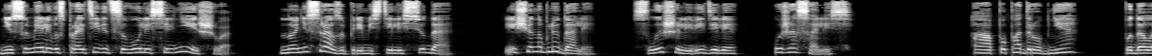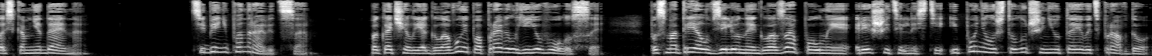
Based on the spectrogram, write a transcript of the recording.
не сумели воспротивиться воле сильнейшего, но не сразу переместились сюда. Еще наблюдали, слышали, видели, ужасались. «А поподробнее?» — подалась ко мне Дайна. «Тебе не понравится». Покачал я головой и поправил ее волосы. Посмотрел в зеленые глаза, полные решительности, и понял, что лучше не утаивать правду.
